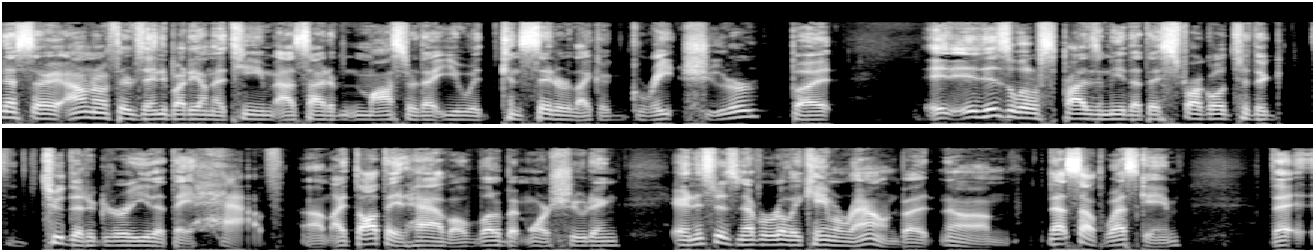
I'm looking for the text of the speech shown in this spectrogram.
necessarily. I don't know if there's anybody on that team outside of Monster that you would consider like a great shooter, but it, it is a little surprising to me that they struggled to the to the degree that they have. Um, I thought they'd have a little bit more shooting, and it just never really came around. But um, that Southwest game, that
